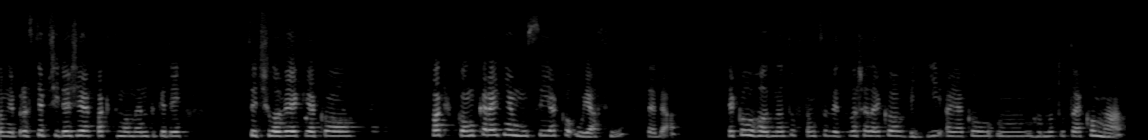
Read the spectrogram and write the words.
To mně prostě přijde, že je fakt moment, kdy si člověk jako fakt konkrétně musí jako ujasnit teda, jakou hodnotu v tom, co vytvořil, jako vidí a jakou hm, hodnotu to jako má.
